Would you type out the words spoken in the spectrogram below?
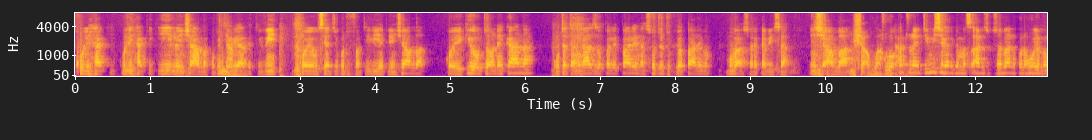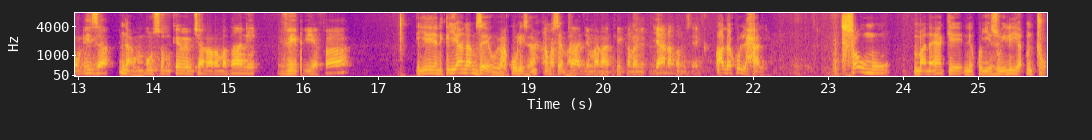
kulihaki, kulihakiki hilo inshallah kupitia. Riyadh TV. Kwa hiyo usiache kutufuatilia pia inshallah. Kwa hiyo ikiwa utaonekana utatangazwa pale pale na sote tukiwa pale mubashara kabisa inshallah. Inshallah Tu- Wakati tunahitimisha katika masala ya Shabani, kuna huyu ameuliza kumbusu mkewe mchana wa Ramadhani vipi yafaa? Yeye ni kijana mzee huyo, hakuuliza, hakusema. Taje maana yake kama ni kijana ama mzee. Ala kulli hal, saumu maana yake ni kujizuilia mtu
